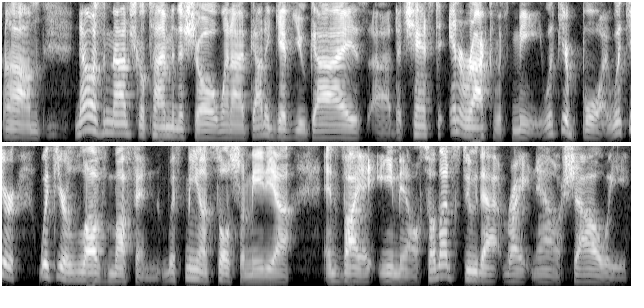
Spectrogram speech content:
Um, now is the magical time in the show when I've got to give you guys uh, the chance to interact with me, with your boy, with your with your love muffin, with me on social media and via email. So let's do that right now, shall we?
